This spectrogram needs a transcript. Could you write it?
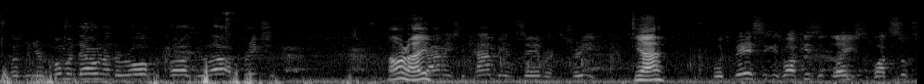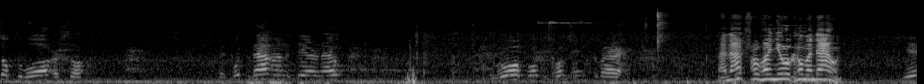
Because when you're coming down on the rope, it causes a lot of friction. All right. Damage the cambium saver of the tree. Yeah. Which basically is what gives it life, what sucks up the water. So, putting that on it there now, the rope up and cutting into the bark. And that's for when you're coming down. Yeah.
